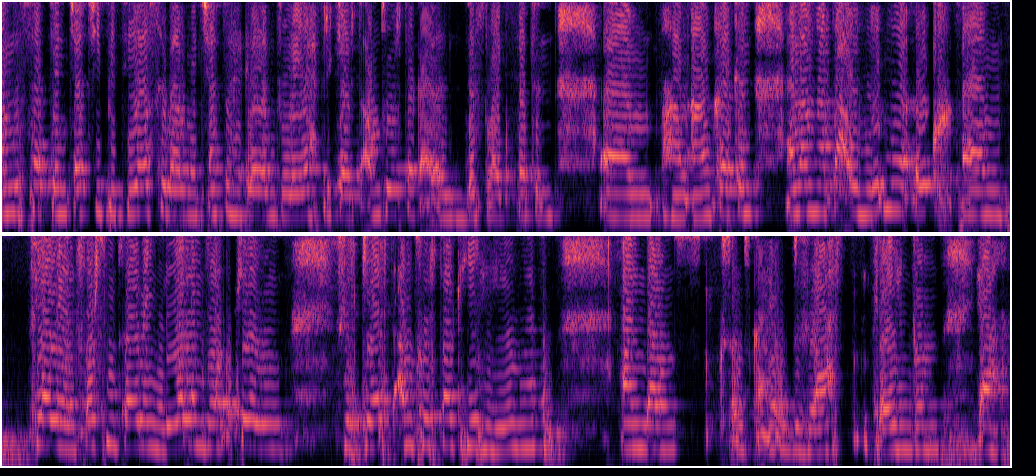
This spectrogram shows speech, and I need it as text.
Um, dus je hebt in ChatGPT, als je daarmee chatten, je krijgt een volledig verkeerd antwoord. Dan kan je een dislike-button um, gaan aanklikken. En dan gaat dat algoritme ook via reinforcement learning leren van oké, dat is een verkeerd antwoord dat ik hier gegeven heb. En dan soms kan je ook de vraag krijgen van ja,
